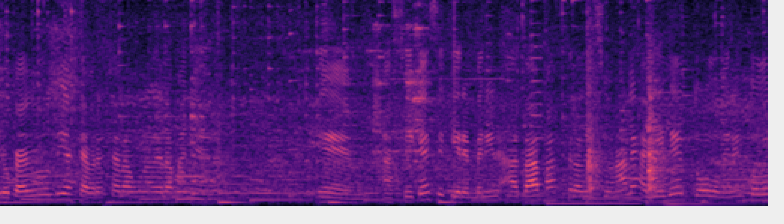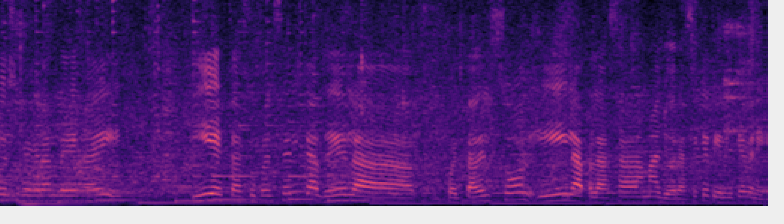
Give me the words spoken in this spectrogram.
Creo que hay unos días que habrá hasta la 1 de la mañana. Eh, así que si quieren venir a tapas tradicionales, aquí hay de todo. Miren todo eso que grande es ahí. Y está súper cerca de la Puerta del Sol y la Plaza Mayor. Así que tienen que venir.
